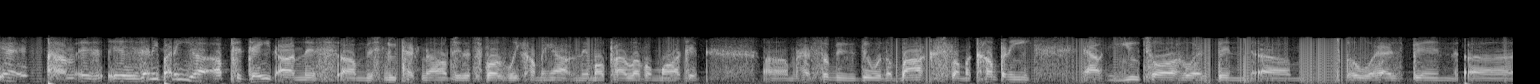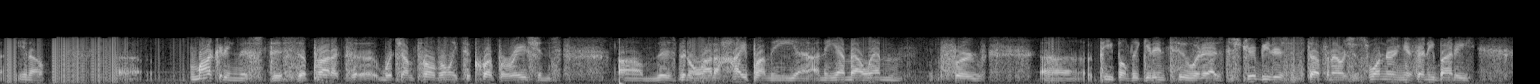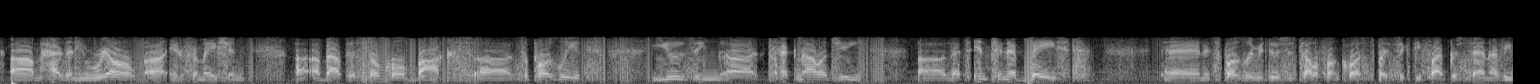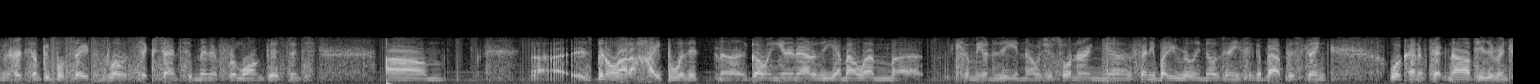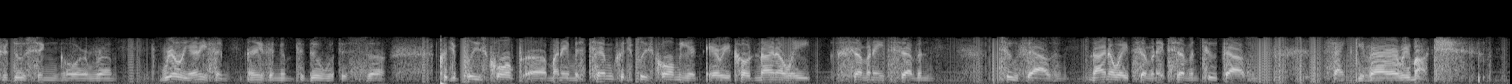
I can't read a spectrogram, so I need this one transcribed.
Yeah, um, is, is anybody uh, up to date on this um, this new technology that's supposedly coming out in the multi-level market? Um, has something to do with a box from a company out in Utah who has been um, who has been uh, you know uh, marketing this this uh, product, uh, which I'm told only to corporations. Um, there's been a lot of hype on the uh, on the MLM for people to get into it as distributors and stuff, and I was just wondering if anybody um, has any real uh, information uh, about this so-called box. Uh, supposedly it's using uh, technology uh, that's internet-based, and it supposedly reduces telephone costs by 65%. I've even heard some people say it's as low as 6 cents a minute for long distance. Um, uh, there's been a lot of hype with it going in and out of the MLM uh, community, and I was just wondering uh, if anybody really knows anything about this thing, what kind of technology they're introducing, or uh, really anything, anything to do with this. Uh, could you please call, uh, my name is Tim, could you please call me at area code 908-787-2000, 908-787-2000. Thank you very much.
